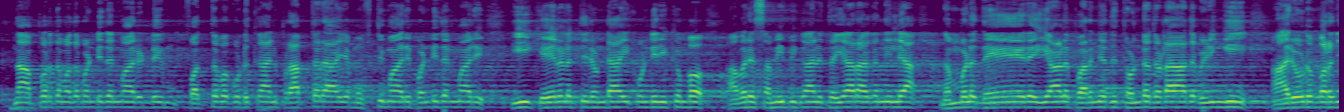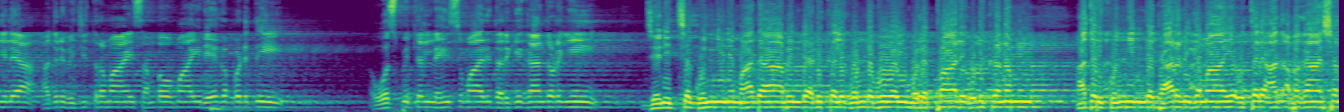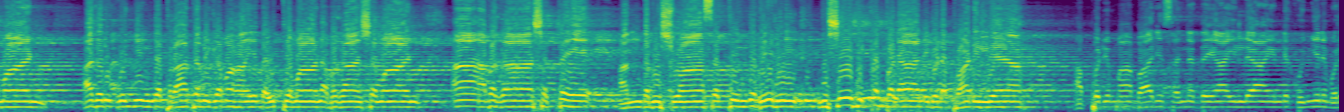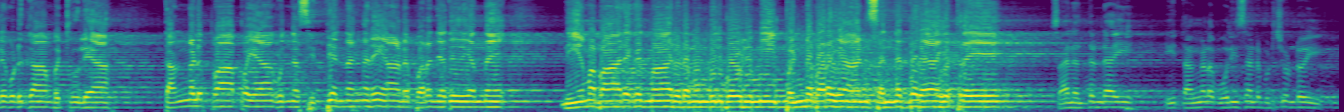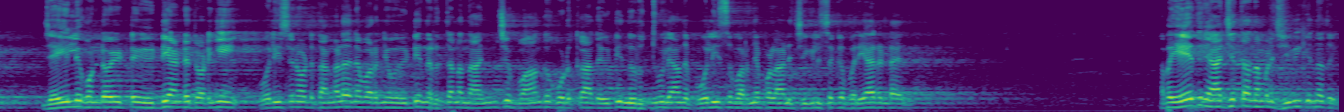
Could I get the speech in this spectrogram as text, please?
എന്നാ അപ്പുറത്തെ മതപണ്ഡിതന്മാരുണ്ട് ഫത്തവ കൊടുക്കാൻ പ്രാപ്തരായ മുഫ്തിമാർ പണ്ഡിതന്മാർ ഈ കേരളത്തിൽ ഉണ്ടായിക്കൊണ്ടിരിക്കുമ്പോൾ അവരെ സമീപിക്കാൻ തയ്യാറാകുന്നില്ല. നമ്മൾ നേരെ ഇയാൾ പറഞ്ഞത് തൊണ്ട തൊടാതെ വിഴുങ്ങി ആരോടും പറഞ്ഞില്ല. അതൊരു വിചിത്രമായ സംഭവമായി രേഖപ്പെടുത്തി. ഹോസ്പിറ്റൽ നഴ്സുമാർ തർക്കിക്കാൻ തുടങ്ങി. ജനിച്ച കുഞ്ഞിന് മാതാവിന്റെ അടുക്കൽ കൊണ്ടുപോയി മുലപ്പാൽ കൊടുക്കണം. അതൊരു കുഞ്ഞിന്റെ ധാർമ്മികമായ ഉത്തര അവകാശമാണ്. അതൊരു കുഞ്ഞിന്റെ പ്രാഥമികമായ ദൗത്യമാണ് അവകാശമാണ്. ആ അവകാശത്തെ അന്ധവിശ്വാസത്തിന്റെ പേരിൽ നിഷേധിക്കപ്പെടാൻ ഇവിടെ പാടില്ല. അപ്പോഴും ആ ഭാര്യ സന്നദ്ധയായില്ല എന്റെ കുഞ്ഞിന് മുല കൊടുക്കാൻ പറ്റൂല. തങ്ങൾ പാപ്പയാകുന്ന സിദ്ധൻ അങ്ങനെയാണ് പറഞ്ഞത് എന്ന് നിയമപാലകന്മാരുടെ മുമ്പിൽ പോലും ഈ പെണ്ണ് പറയാൻ സന്നദ്ധരായത്രേ. സാൻ എന്തുണ്ടായി ഈ തങ്ങളെ പോലീസാണ്ട് പിടിച്ചുകൊണ്ടുപോയി. ജയിലിൽ കൊണ്ടുപോയിട്ട് ഇടിയാണ്ട് തുടങ്ങി. പോലീസിനോട് തങ്ങൾ തന്നെ പറഞ്ഞു ഇടി നിർത്തണം എന്ന് അഞ്ച് ബാങ്ക് കൊടുക്കാതെ ഇടി നിർത്തൂല എന്ന് പോലീസ് പറഞ്ഞപ്പോഴാണ് ചികിത്സക്ക് പരിഹാരം ഉണ്ടായത് അപ്പൊ ഏത് രാജ്യത്താണ് നമ്മൾ ജീവിക്കുന്നത്?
